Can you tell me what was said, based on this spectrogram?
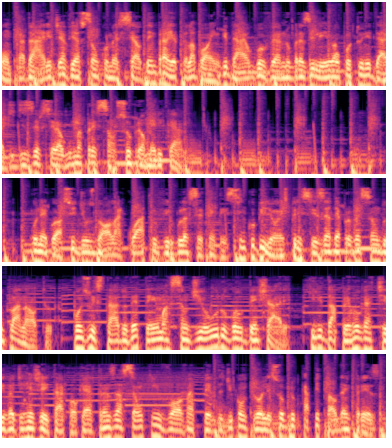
compra da área de aviação comercial da Embraer pela Boeing dá ao governo brasileiro a oportunidade de exercer alguma pressão sobre o americano. O negócio de dólar 4,75 bilhões precisa de aprovação do Planalto, pois o Estado detém uma ação de ouro Golden Share, que lhe dá prerrogativa de rejeitar qualquer transação que envolva a perda de controle sobre o capital da empresa.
